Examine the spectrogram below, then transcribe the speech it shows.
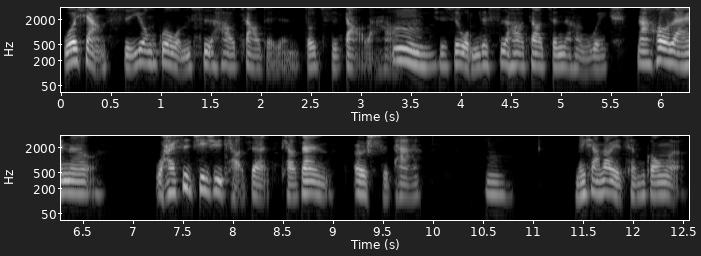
我想使用过我们四号皂的人都知道了哈。嗯，就是我们的四号皂真的很微。那后来呢，我还是继续挑战，挑战二十趴。嗯，没想到也成功了。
